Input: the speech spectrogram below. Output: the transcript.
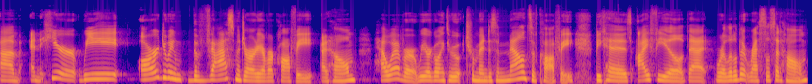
Um, and here we are doing the vast majority of our coffee at home. However, we are going through tremendous amounts of coffee because I feel that we're a little bit restless at home.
